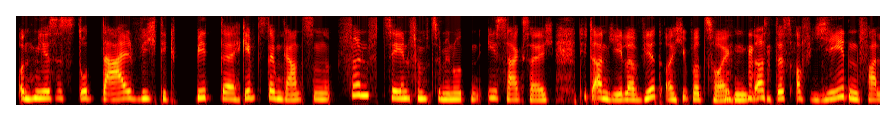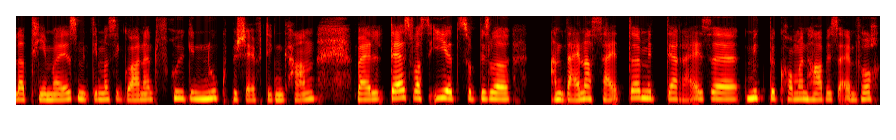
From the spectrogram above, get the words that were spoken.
Und mir ist es total wichtig, bitte gebt's dem Ganzen 15, 15 Minuten. Ich sag's euch, die Daniela wird euch überzeugen, dass das auf jeden Fall ein Thema ist, mit dem man sich gar nicht früh genug beschäftigen kann, weil das, was ich jetzt so ein bisschen an deiner Seite mit der Reise mitbekommen habe, ist einfach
